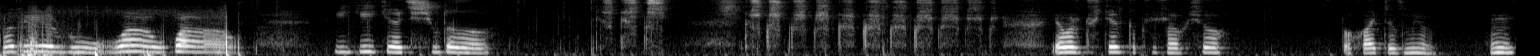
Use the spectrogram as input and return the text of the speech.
зарежу. Вау, вау. Идите отсюда. Я вас до стенка все. Тухайте в мир. М?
